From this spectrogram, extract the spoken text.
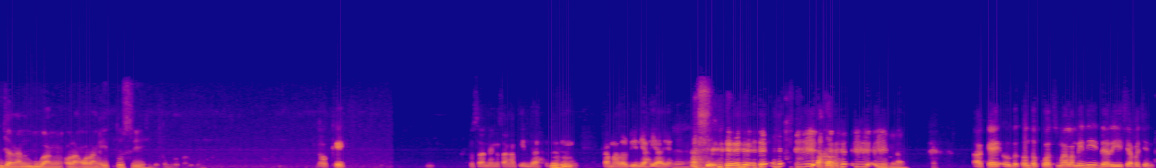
jangan buang orang-orang itu sih gitu menurut aku. Oke. Pesan yang sangat indah dari Kamaluddin Yahya ya. Asik. Cakep. Oke, untuk, untuk quotes malam ini dari siapa Cin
